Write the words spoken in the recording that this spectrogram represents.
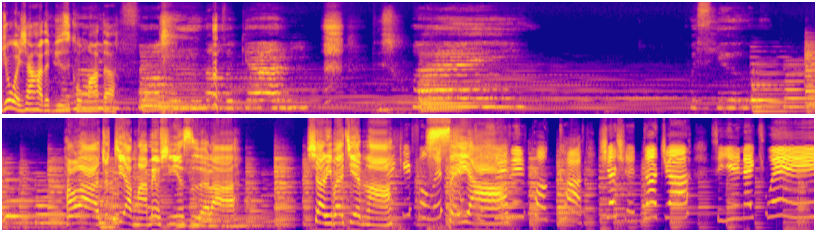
觉得我很像他的 musical mother。好啦，就这样啦，没有新鲜事的啦，下礼拜见啦。谁呀？谢谢大家，See you next week。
